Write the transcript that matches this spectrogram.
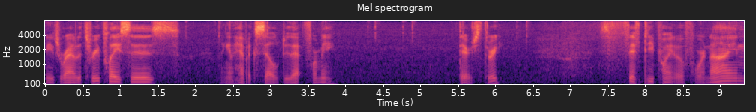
Need to round to three places. I'm going to have Excel do that for me. There's three. It's 50.049.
